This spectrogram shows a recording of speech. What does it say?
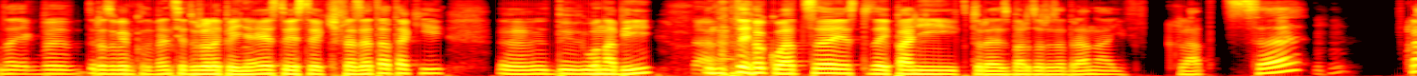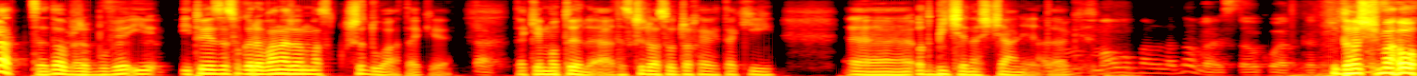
no jakby rozumiem konwencję dużo lepiej nie jest, to jest to jakiś frazeta taki yy, wannabe. Tak. Na tej okładce jest tutaj pani, która jest bardzo rozebrana i w klatce. Mhm. W klatce, dobrze tak. mówię. I, I tu jest zasugerowane, że on ma skrzydła takie, tak. takie motyle, a te skrzydła są trochę jak taki e, odbicie na ścianie, Ale tak. Mało balladowa jest ta okładka. Dość mało,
